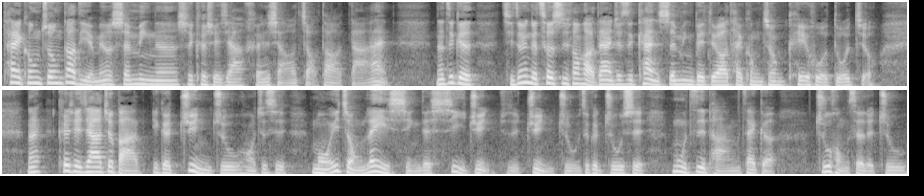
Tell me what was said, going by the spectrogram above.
太空中到底有没有生命呢？是科学家很想要找到答案。那这个其中一个测试方法，当然就是看生命被丢到太空中可以活多久。那科学家就把一个菌株哦，就是某一种类型的细菌，就是菌株。这个株是木字旁再个朱红色的朱。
